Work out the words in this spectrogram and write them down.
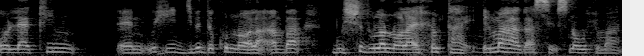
oo laakiin wixii dibadda ku noolaa amba bulshadu la noolaa ay xun tahay. Ilmahaagaasi isna u xumaan.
